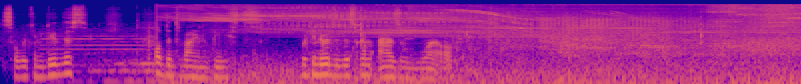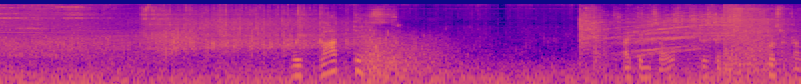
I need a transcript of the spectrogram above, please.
so we can do this. All the divine beasts. We can do this one as well. We got this. I think so. Just kidding. Of course we got.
